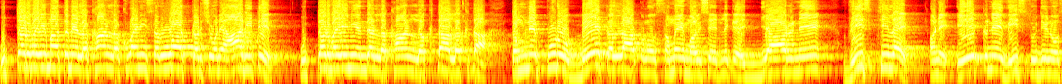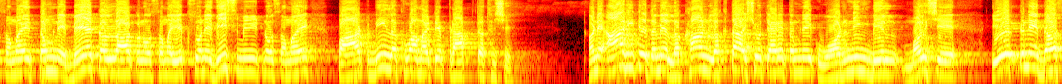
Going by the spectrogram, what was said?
ઉત્તર વહીમાં તમે લખાણ લખવાની શરૂઆત કરશો અને આ રીતે ઉત્તર વહીની અંદર લખાણ લખતા લખતા તમને પૂરો બે કલાકનો સમય મળશે એટલે કે અગિયાર ને વીસથી લઈ અને એક ને વીસ સુધીનો સમય તમને બે કલાકનો સમય એકસો ને વીસ મિનિટનો સમય પાર્ટ બી લખવા માટે પ્રાપ્ત થશે. અને આ રીતે તમે લખાણ લખતા હશો ત્યારે તમને એક વોર્નિંગ બેલ મળશે. એક ને દસ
